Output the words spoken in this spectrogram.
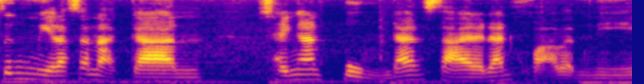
ซึ่งมีลักษณะการใช้งานปุ่มด้านซ้ายและด้านขวาแบบนี้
